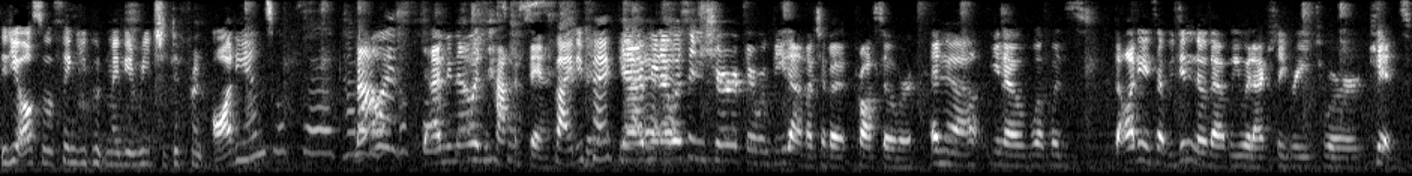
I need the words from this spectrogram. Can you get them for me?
Did you also think you could maybe reach a different audience with the kind That was, I mean, that was happenstance. side effect? Yeah, I mean, I wasn't sure if there would be that much of a crossover. And, Yeah. uh, you know, what was the audience that we didn't know that we would actually reach were kids.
